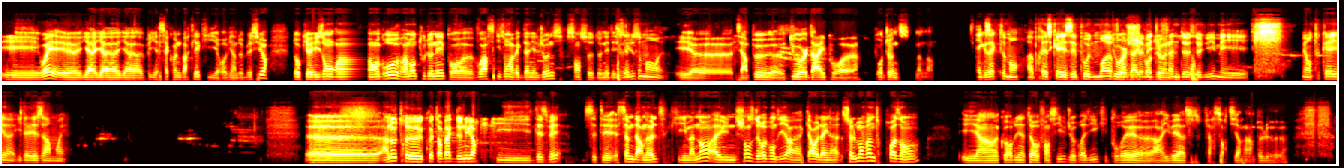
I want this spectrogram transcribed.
Et ouais, euh, il y, a, y, a, y, a, y a Saquon Barclay qui revient de blessure. Donc euh, ils ont en gros vraiment tout donné pour euh, voir ce qu'ils ont avec Daniel Jones sans se donner des ouais. Et c'est un peu do or die pour, pour Jones maintenant. Exactement. Après, est-ce qu'il a les épaules Moi, enfin, j'ai jamais été fan de, de, lui, mais, mais en tout cas, il a les armes, ouais. un autre quarterback de New York qui décevait, c'était Sam Darnold, qui maintenant a une chance de rebondir à Carolina. Seulement 23 ans. Hein, et un coordinateur offensif, Joe Brady, qui pourrait euh, arriver à faire sortir un peu le,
